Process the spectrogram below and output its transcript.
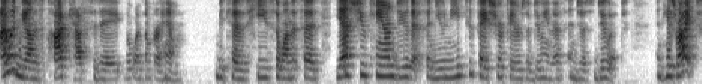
I wouldn't be on this podcast today if it wasn't for him because he's the one that said, Yes, you can do this, and you need to face your fears of doing this and just do it. And he's right.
